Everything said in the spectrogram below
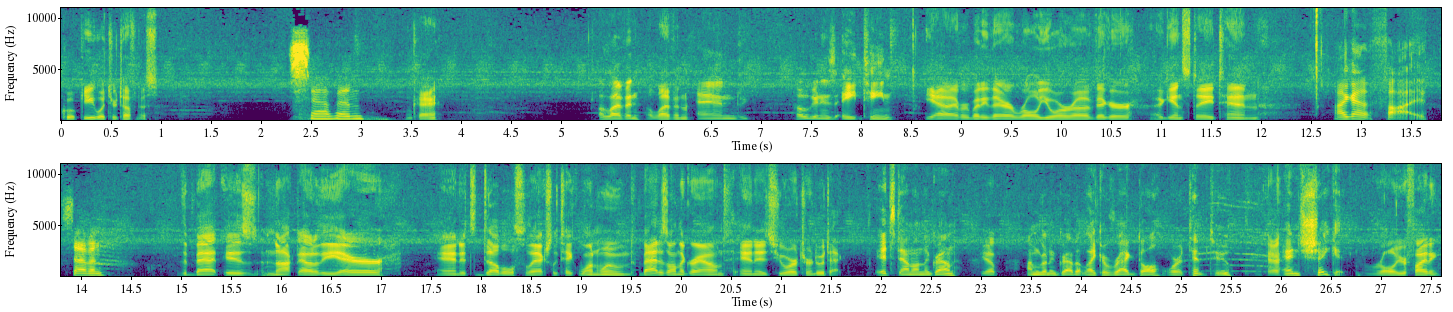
Cookie, what's your toughness? Seven. Okay. 11. 11. And Hogan is 18. Yeah, everybody there, roll your uh, vigor against a 10. I got a five. Seven. The bat is knocked out of the air, and it's double, so they actually take one wound. Bat is on the ground, and it's your turn to attack. It's down on the ground. Yep. I'm going to grab it like a rag doll, or attempt to, Okay. and shake it. Roll your fighting.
